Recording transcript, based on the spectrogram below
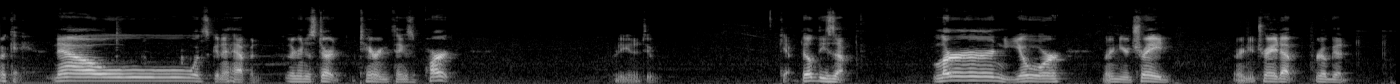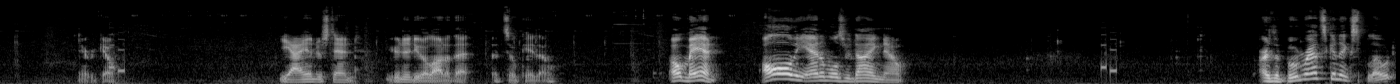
Okay, now what's gonna happen? They're gonna start tearing things apart. What are you gonna do? Okay, build these up. Learn your learn your trade. Learn your trade up real good. There we go. Yeah, I understand. You're gonna do a lot of that. That's okay though. Oh man! All the animals are dying now. Are the boom rats gonna explode?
